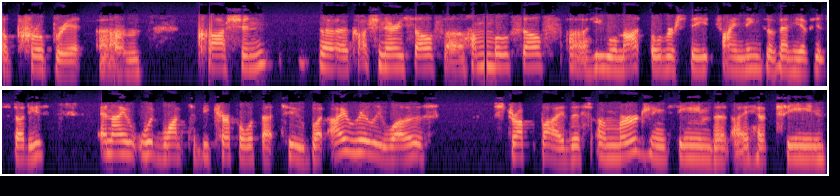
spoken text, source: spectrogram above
appropriate um, caution, uh, cautionary self, uh, humble self. Uh, he will not overstate findings of any of his studies, and I would want to be careful with that too. But I really was struck by this emerging theme that I have seen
